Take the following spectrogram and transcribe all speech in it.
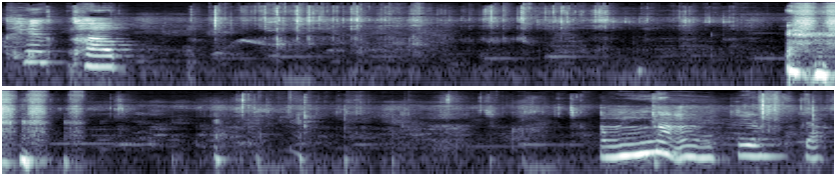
픽업. 엄마 안 찍자.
